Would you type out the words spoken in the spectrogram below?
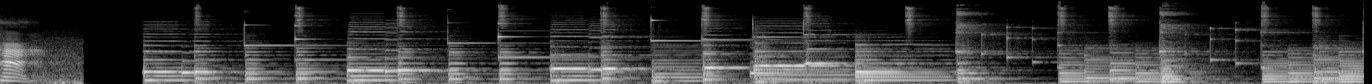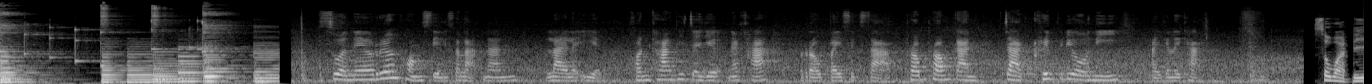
ค่ะ ของเสียงสระนั้นรายละเอียดค่อนข้างที่จะเยอะนะคะ เราไปศึกษาพร้อมๆกันจากคลิปวิดีโอนี้ไปกันเลยค่ะ สวัสดี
